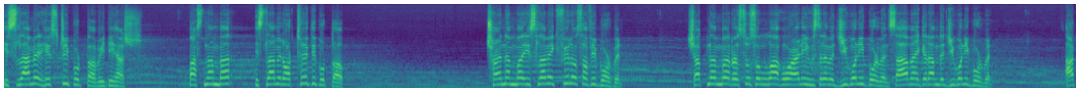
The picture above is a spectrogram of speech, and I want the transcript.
ইসলামের হিস্ট্রি পড়তে হবে, ইতিহাস। পাঁচ নাম্বার, ইসলামের অর্থনীতি পড়তে হবে। ছয় নম্বর ইসলামিক ফিলোসফি পড়বেন। সাত নাম্বার রসুসল্লাহ আলী হুসলামের জীবনী পড়বেন সাহাবাই কেরামদের জীবনী পড়বেন। আট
